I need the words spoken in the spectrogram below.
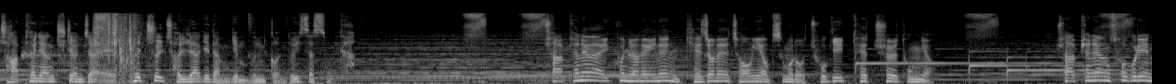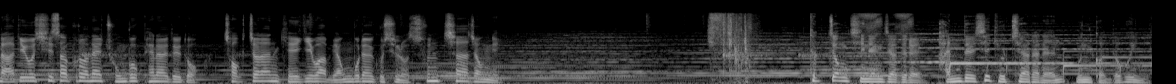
좌편향 출연자의 퇴출 전략이 담긴 문건도 있었습니다. 좌편향 아이콘 연예인은 계전에 정이 없으므로 조기 퇴출 동력. 좌편향 소굴인 라디오 시사 프로 내 종북 패널들도 적절한 계기와 명분을 구실로 순차 정리. 특정 진행자들을 반드시 교체하라는 문건도 보입니다.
